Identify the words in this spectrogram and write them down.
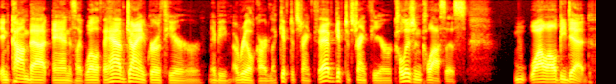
in combat and it's like, well, if they have giant growth here, or maybe a real card like Gift of Strength, if they have Gift of Strength here, or Collision Colossus, while I'll be dead.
